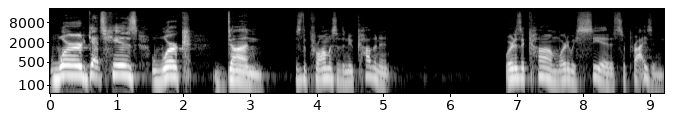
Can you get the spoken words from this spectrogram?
word gets His work done. This is the promise of the new covenant. Where does it come? Where do we see it? It's surprising.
